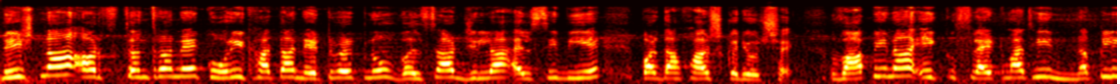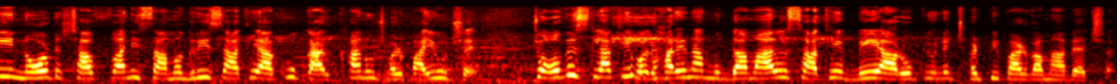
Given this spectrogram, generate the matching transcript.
દેશના અર્થતંત્રને કોરી ખાતા નેટવર્કનો વલસાડ જિલ્લા એલસીબીએ પર્દાફાશ કર્યો છે. વાપીના એક ફ્લેટમાંથી નકલી નોટ છાપવાની સામગ્રી સાથે આખું કારખાનું ઝડપાયું છે. ચોવીસ લાખથી વધારેના મુદ્દામાલ સાથે બે આરોપીઓને ઝડપી પાડવામાં આવ્યા છે.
